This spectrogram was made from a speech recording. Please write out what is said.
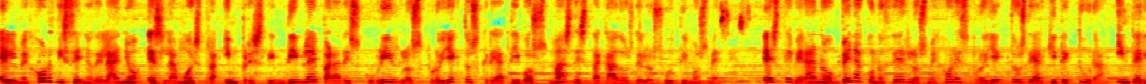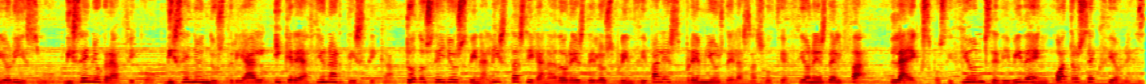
El mejor diseño del año es la muestra imprescindible para descubrir los proyectos creativos más destacados de los últimos meses. Este verano ven a conocer los mejores proyectos de arquitectura, interiorismo, diseño gráfico, diseño industrial y creación artística, todos ellos finalistas y ganadores de los principales premios de las asociaciones del FAD. La exposición se divide en cuatro secciones.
